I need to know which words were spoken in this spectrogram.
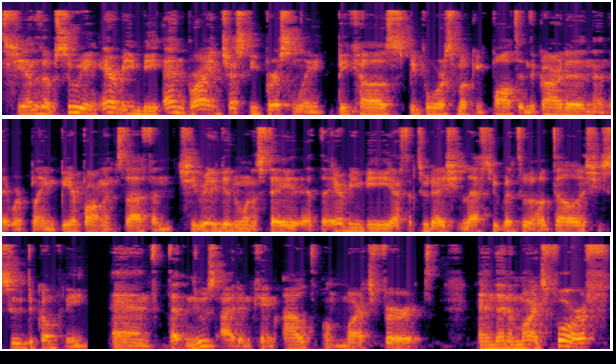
she ended up suing Airbnb and Brian Chesky personally because people were smoking pot in the garden and they were playing beer pong and stuff. And she really didn't want to stay at the Airbnb. After two days, she left. She went to a hotel and she sued the company. And that news item came out on March 3rd. And then on March 4th,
